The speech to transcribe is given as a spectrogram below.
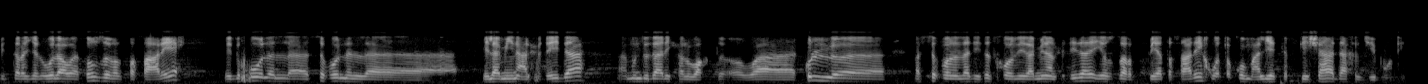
بالدرجة الأولى وتصدر التصاريح لدخول السفن إلى ميناء الحديدة منذ ذلك الوقت. وكل السفن التي تدخل إلى ميناء الحديدة يصدر بها تصاريخ وتقوم عمليه تفتيشها داخل جيبوتي.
